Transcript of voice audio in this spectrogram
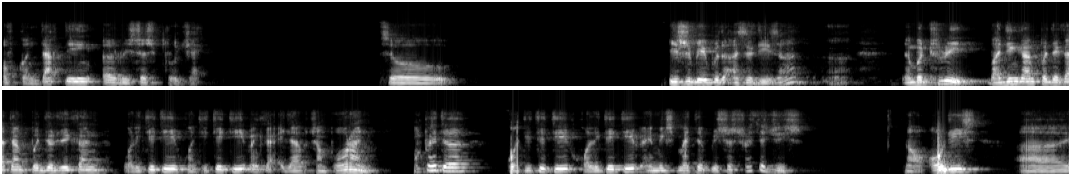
of conducting a research project. So, you should be able to answer this. Huh? Uh, number three, bandingkan pendekatan penyelidikan kualitatif, kuantitatif dan kaedah campuran compare the quantitative, qualitative, and mixed method research strategies. Now, all these uh,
